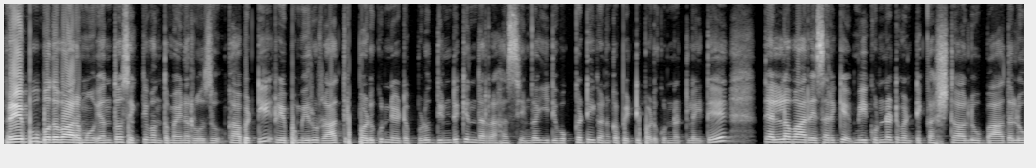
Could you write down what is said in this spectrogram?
రేపు బుధవారము ఎంతో శక్తివంతమైన రోజు. కాబట్టి రేపు మీరు రాత్రి పడుకునేటప్పుడు దిండు కింద రహస్యంగా ఇది ఒక్కటి కనుక పెట్టి పడుకున్నట్లయితే తెల్లవారేసరికి మీకున్నటువంటి కష్టాలు బాధలు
